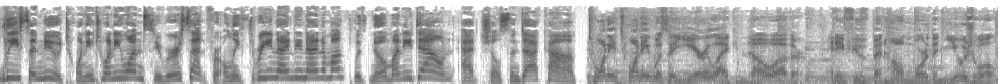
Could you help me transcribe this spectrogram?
Lease a new 2021 Subaru Ascent for only 399 a month with no money down at Chilson.com. 2020 was a year like no other. And if you've been home more than usual,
